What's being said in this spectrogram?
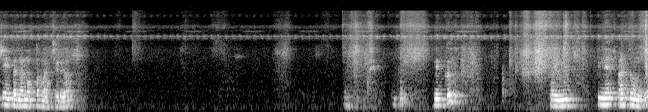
ഷേപ്പെല്ലാം മൊത്തം വരച്ചിടുക. നെക്ക് കഴിഞ്ഞു പിന്നെ അടുത്ത് നമുക്ക്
